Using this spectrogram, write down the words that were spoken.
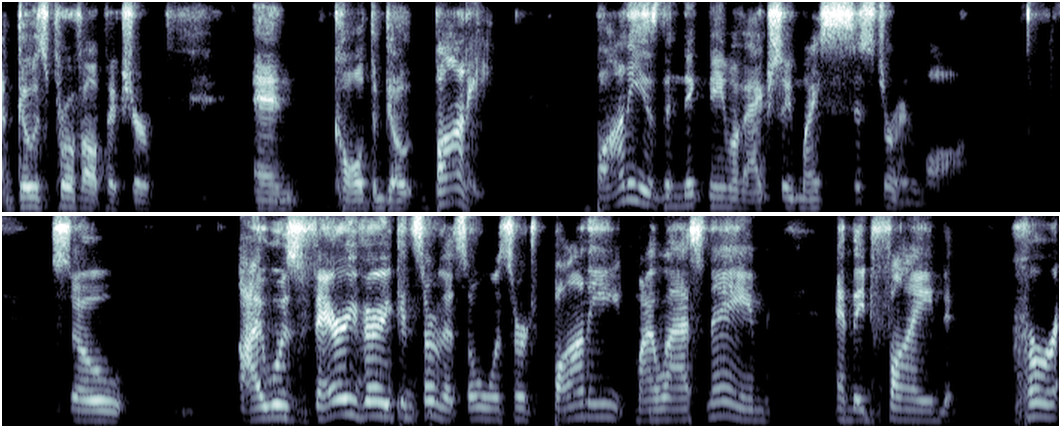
a goat's profile picture and called the goat Bonnie. Bonnie is the nickname of actually my sister-in-law. So I was very, very concerned that someone would search Bonnie, my last name, and they'd find her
